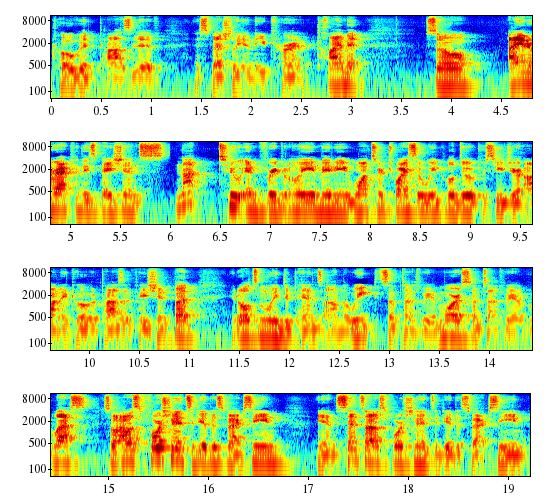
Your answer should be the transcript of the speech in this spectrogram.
COVID positive, especially in the current climate. So I interact with these patients not too infrequently, maybe once or twice a week we'll do a procedure on a COVID positive patient, but it ultimately depends on the week. Sometimes we have more, sometimes we have less. So I was fortunate to get this vaccine. And since I was fortunate to get this vaccine,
